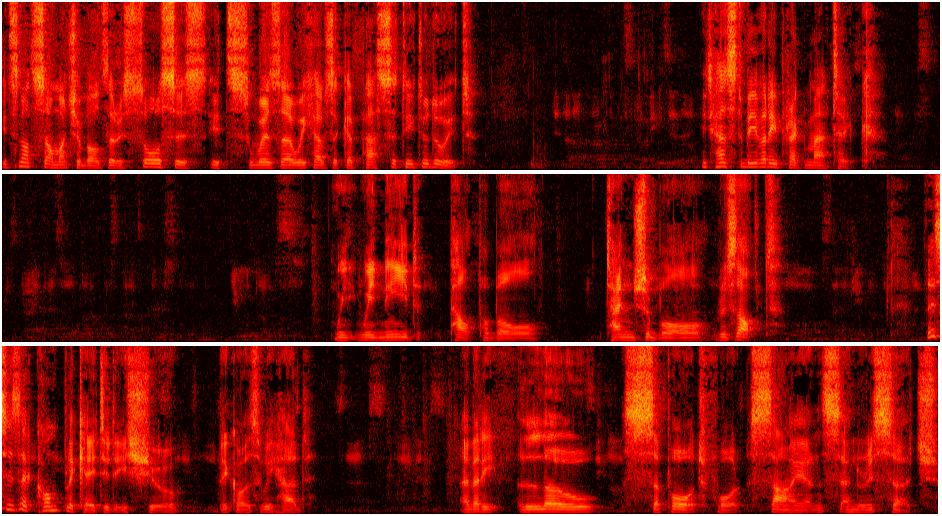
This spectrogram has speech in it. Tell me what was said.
It's not so much about the resources, it's whether we have the capacity to do it. It has to be very pragmatic. We, we need palpable, tangible result. This is a complicated issue because we had a very low support for science and research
